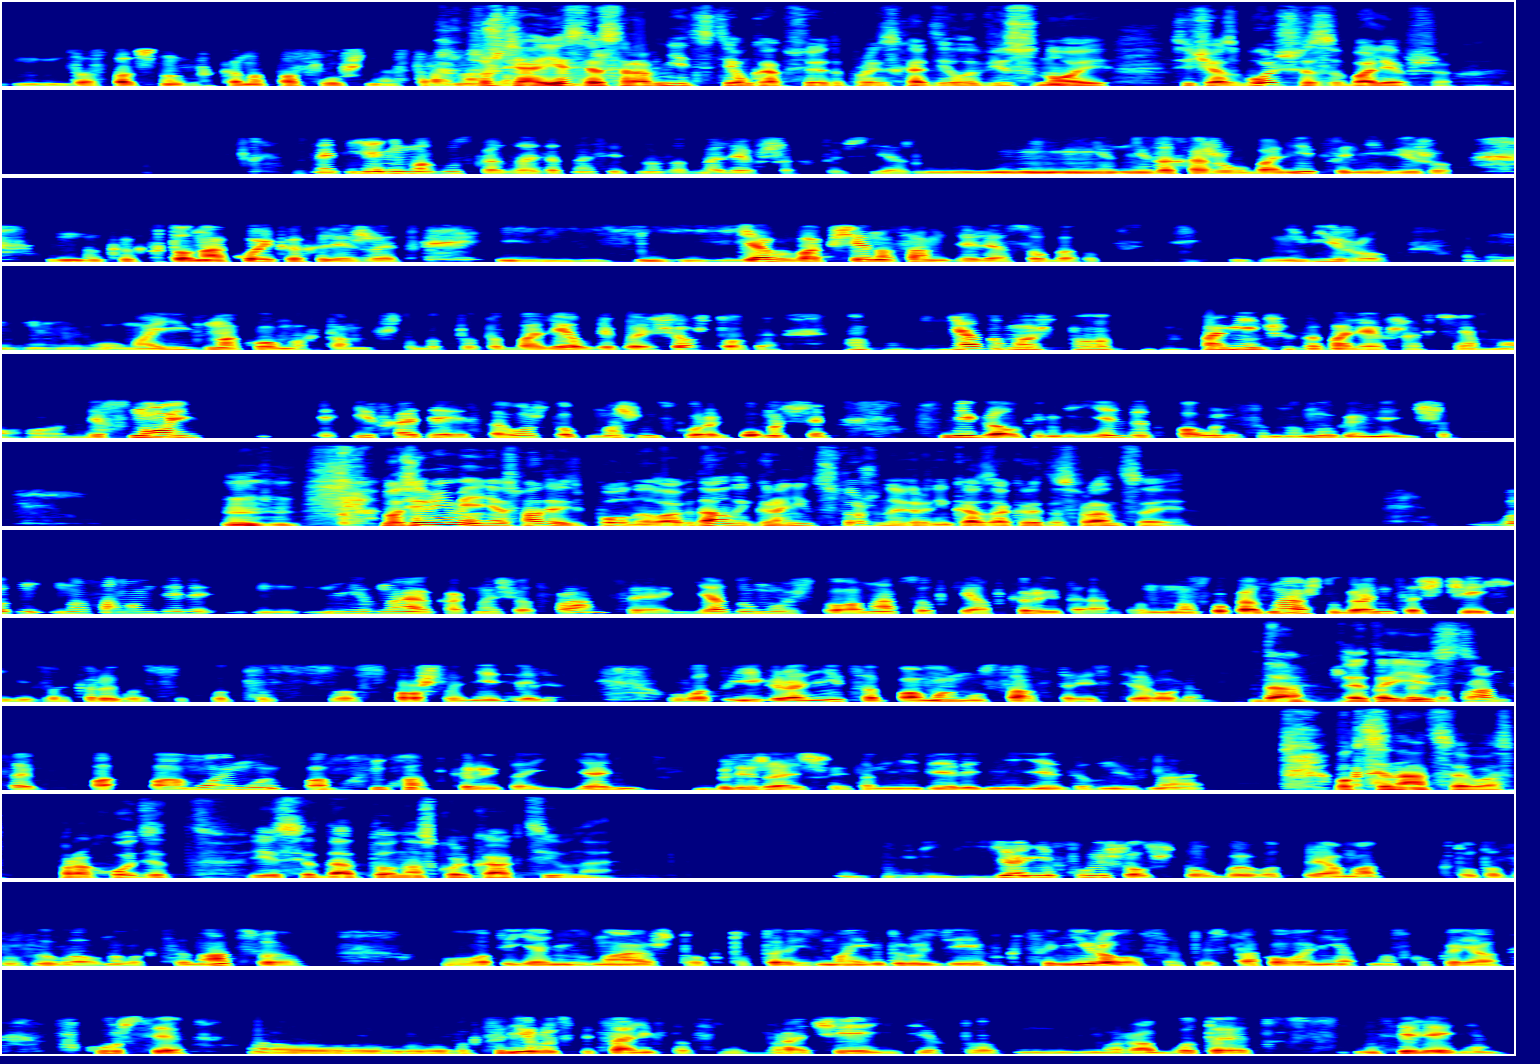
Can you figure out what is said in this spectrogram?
достаточно законопослушная страна. Слушайте, а если сравнить с тем, как все это происходило весной, сейчас больше заболевших? Знаете, я не могу сказать относительно заболевших. То есть я не, не, не захожу в больницы, не вижу, кто на койках лежит. И я вообще на самом деле особо вот не вижу у моих знакомых там, чтобы кто-то болел, либо еще что-то. Ну, я думаю, что поменьше заболевших, чем весной, исходя из того, что машин скорой помощи с мигалками ездят по улицам намного меньше. Угу. Но тем не менее, смотрите, полный локдаун и границы тоже наверняка закрыты с Францией. Вот на самом деле не знаю, как насчет Франции. Я думаю, что она все-таки открыта. Насколько я знаю, что граница с Чехией закрылась вот с, с прошлой недели. Вот и граница, по-моему, с Австрией, с Тиролем. Да, что это есть. Франция, по- по-моему, по-моему, открыта. Я в ближайшие там недели не ездил, не знаю. Вакцинация у вас проходит? Если да, то насколько активно? Я не слышал, чтобы вот прямо кто-то зазывал на вакцинацию. Вот, я не знаю, что кто-то из моих друзей вакцинировался, то есть такого нет. Насколько я в курсе, э, вакцинируют специалистов, врачей и тех, кто работает с населением.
